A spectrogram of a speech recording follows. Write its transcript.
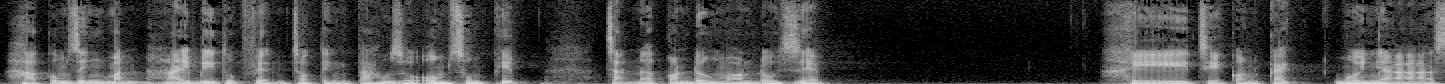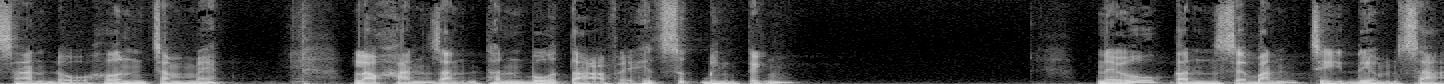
Hà Công Dinh bắn hai bi thuốc phiện cho tỉnh táo rồi ôm súng kíp chặn ở con đường mòn đối diện. Khi chỉ còn cách ngôi nhà sàn độ hơn trăm mét, Lão Khán dặn thân búa tạ phải hết sức bình tĩnh. Nếu cần sẽ bắn chỉ điểm xạ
